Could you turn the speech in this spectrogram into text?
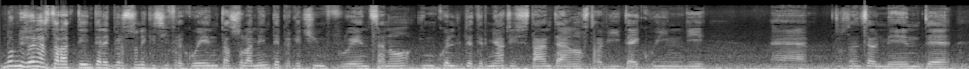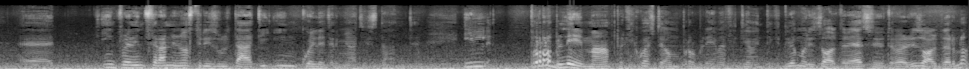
non bisogna stare attenti alle persone che si frequenta solamente perché ci influenzano in quel determinato istante della nostra vita e quindi eh, sostanzialmente eh, influenzeranno i nostri risultati in quel determinato istante. Il problema, perché questo è un problema effettivamente che dobbiamo risolvere, adesso aiuterò a risolverlo,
